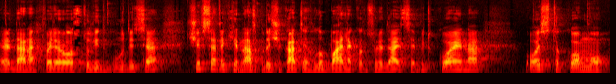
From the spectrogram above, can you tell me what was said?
е, дана хвиля росту відбудеться, чи все-таки нас буде чекати глобальна консолідація біткоїна ось в такому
